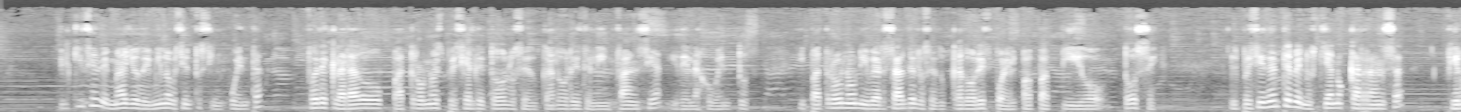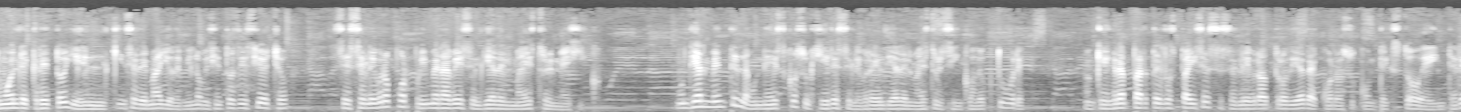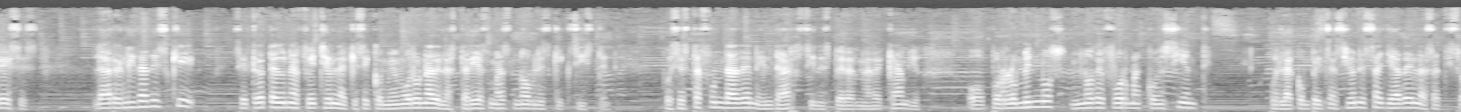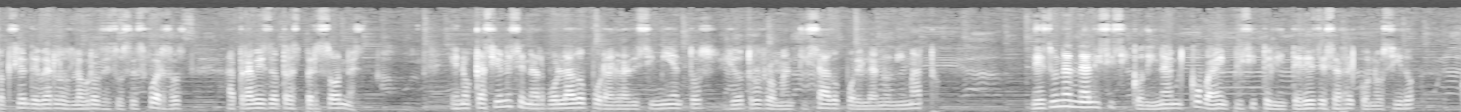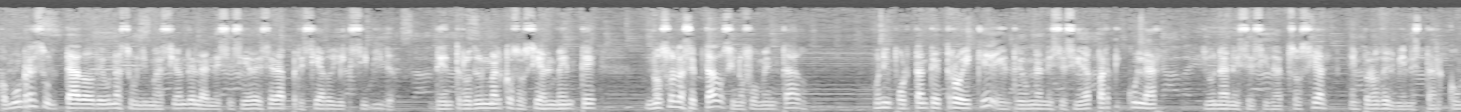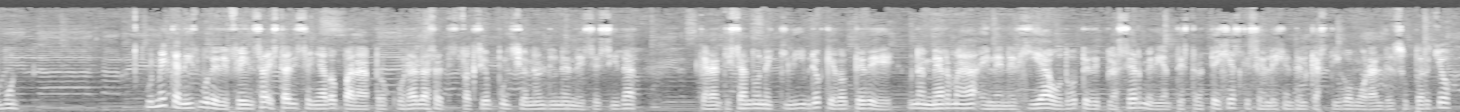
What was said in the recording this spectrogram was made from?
El 15 de mayo de 1950 fue declarado patrono especial de todos los educadores de la infancia y de la juventud, y patrono universal de los educadores por el Papa Pío XII. El presidente Venustiano Carranza firmó el decreto y el 15 de mayo de 1918 se celebró por primera vez el Día del Maestro en México. Mundialmente la UNESCO sugiere celebrar el Día del Maestro el 5 de octubre, aunque en gran parte de los países se celebra otro día de acuerdo a su contexto e intereses. La realidad es que se trata de una fecha en la que se conmemora una de las tareas más nobles que existen, pues está fundada en el dar sin esperar nada a cambio, o por lo menos no de forma consciente. Pues la compensación es hallada en la satisfacción de ver los logros de sus esfuerzos a través de otras personas, en ocasiones enarbolado por agradecimientos y otros romantizado por el anonimato. Desde un análisis psicodinámico va implícito el interés de ser reconocido como un resultado de una sublimación de la necesidad de ser apreciado y exhibido, dentro de un marco socialmente no solo aceptado, sino fomentado. Un importante trueque entre una necesidad particular y una necesidad social en pro del bienestar común. Un mecanismo de defensa está diseñado para procurar la satisfacción pulsional de una necesidad, garantizando un equilibrio que dote de una merma en la energía o dote de placer mediante estrategias que se alejen del castigo moral del superyo.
